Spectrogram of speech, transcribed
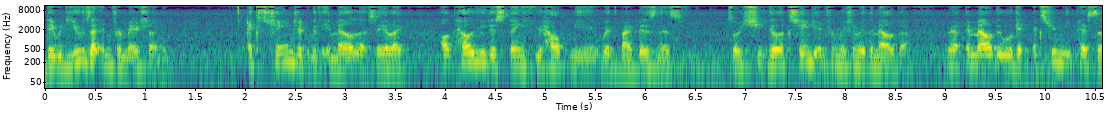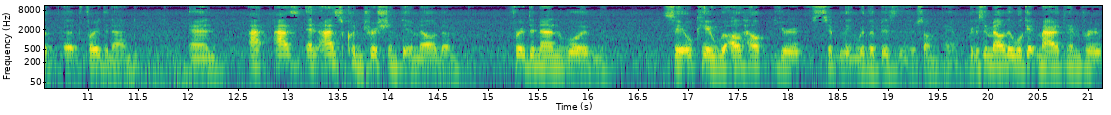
they would use that information exchange it with Imelda say like I'll tell you this thing if you help me with my business. So she they'll exchange information with Imelda. Imelda will get extremely pissed at, at Ferdinand and as and as contrition to Imelda Ferdinand would say, okay, well, I'll help your sibling with a business or something. Because Imelda will get mad at him for,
